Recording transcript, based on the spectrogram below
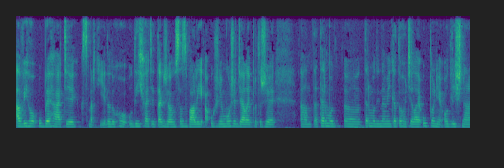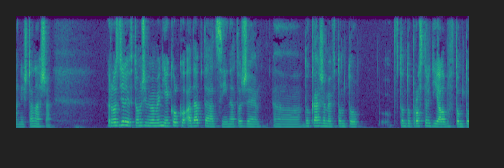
a vy ho ubeháte k smrti. Jednoducho ho udýchate tak, že on sa zvalí a už nemôže ďalej, pretože um, tá termo, uh, termodynamika toho tela je úplne odlišná než tá naša. Rozdiel je v tom, že my máme niekoľko adaptácií na to, že uh, dokážeme v tomto, v tomto prostredí alebo v tomto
